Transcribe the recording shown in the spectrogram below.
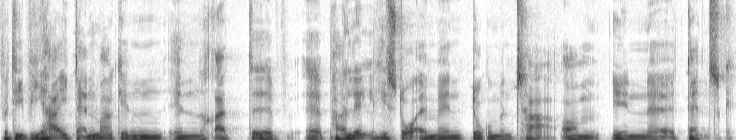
fordi vi har i Danmark en, en ret øh, øh, parallel historie med en dokumentar om en øh, dansk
